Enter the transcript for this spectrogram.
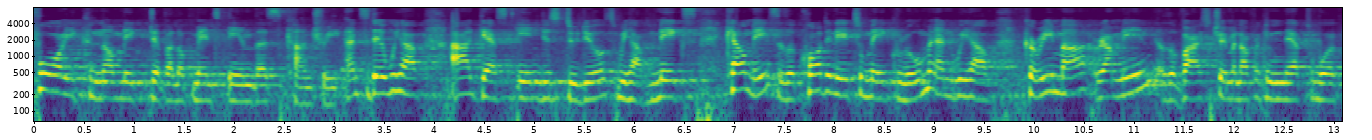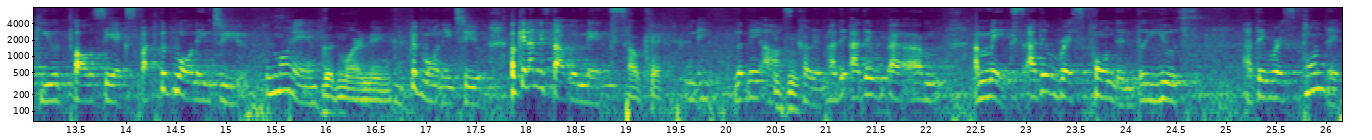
for economic development in this country. And today we have our guest in the studios. We have Miks Celmins, as a coordinator to Make Room, and we have Karima Rhanem, as a vice chairman, African Network Youth Policy Expert. Good morning to you. Good morning. Good morning. Good morning to you. Okay, let me start with Miks. Okay. Let me ask mm -hmm. Karim, are they, are they um, a mix? Are they responding, the youth? Are they responding?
